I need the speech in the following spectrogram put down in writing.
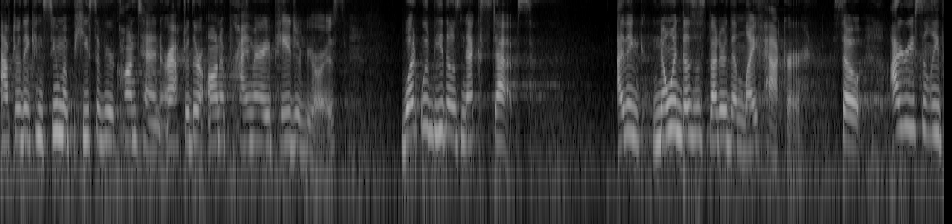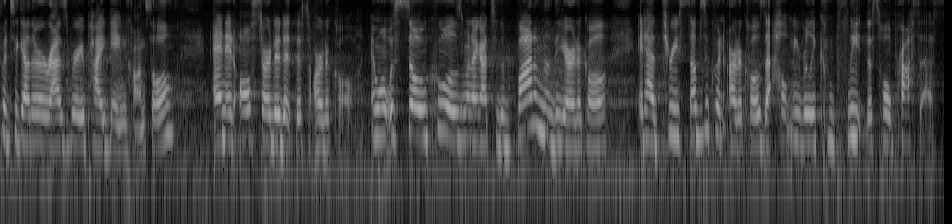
after they consume a piece of your content or after they're on a primary page of yours? What would be those next steps? I think no one does this better than Lifehacker. So I recently put together a Raspberry Pi game console, and it all started at this article. And what was so cool is when I got to the bottom of the article, it had three subsequent articles that helped me really complete this whole process.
